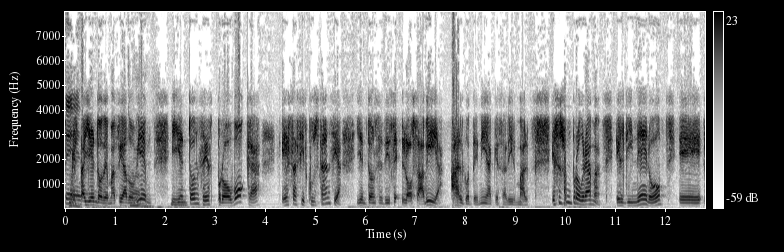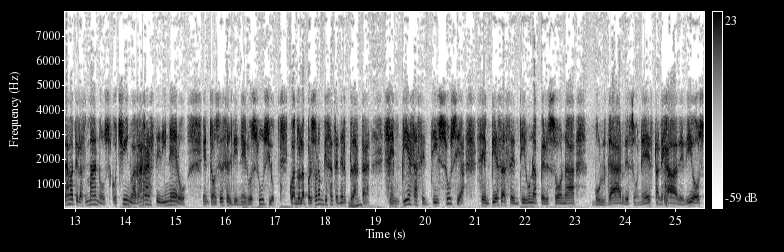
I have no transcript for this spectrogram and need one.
Me está yendo demasiado bien. Y entonces provoca esa circunstancia. Y entonces dice, lo sabía, algo tenía que salir mal. Ese es un programa. El dinero, eh, lávate las manos, cochino, agarraste dinero. Entonces el dinero es sucio. Cuando la persona empieza a tener plata, se empieza a sentir sucia, se empieza a sentir una persona vulgar, deshonesta, alejada de Dios,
